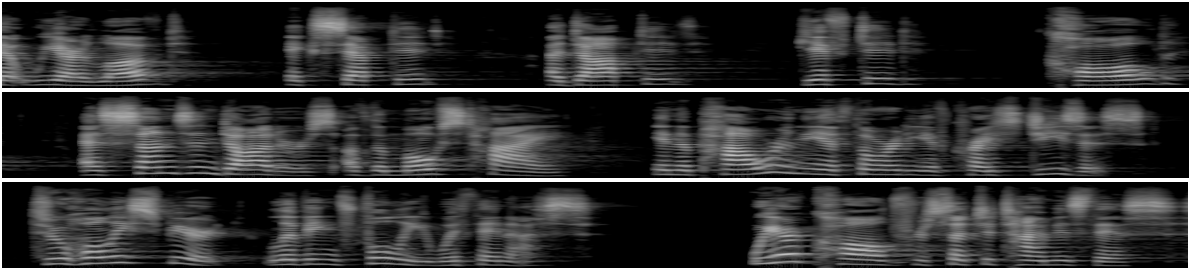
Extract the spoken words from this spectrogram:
that we are loved, accepted, adopted, gifted, called as sons and daughters of the Most High in the power and the authority of Christ Jesus through Holy Spirit living fully within us. We are called for such a time as this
